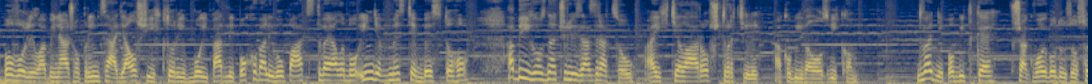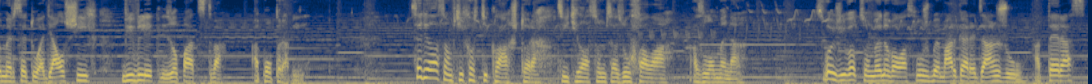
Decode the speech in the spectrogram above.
Povolil, aby nášho princa a ďalších, ktorí v boji padli, pochovali v opáctve alebo inde v meste bez toho, aby ich označili za zradcov a ich telá rozštvrtili, ako bývalo zvykom. Dva dni po bitke však vojvodu zo Somersetu a ďalších vyvliekli z opáctva a popravili. Sedela som v tichosti kláštora, cítila som sa zúfalá a zlomená. Svoj život som venovala službe Margaret Anžu a teraz –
